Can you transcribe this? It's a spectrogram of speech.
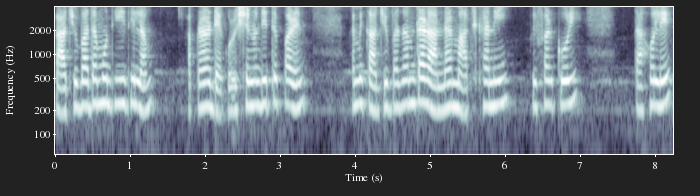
কাজু বাদামও দিয়ে দিলাম। আপনারা ডেকোরেশনও দিতে পারেন। আমি কাজু বাদামটা রান্নার মাঝখানেই প্রিফার করি। তাহলে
